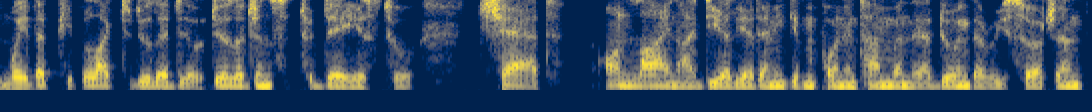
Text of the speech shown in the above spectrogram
way that people like to do their due diligence today is to chat online ideally at any given point in time when they are doing their research and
